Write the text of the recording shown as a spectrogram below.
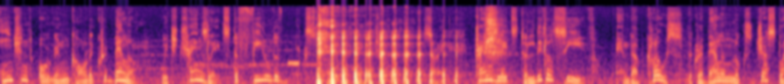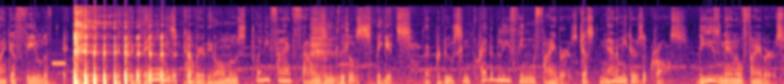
ancient organ called a cribellum which translates to field of dicks. Sorry. Translates to little sieve. And up close, the cribellum looks just like a field of dicks. the cribellum is covered in almost 25,000 little spigots that produce incredibly thin fibers, just nanometers across. These nanofibers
